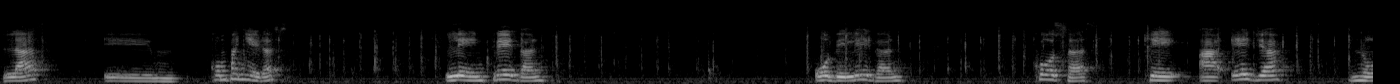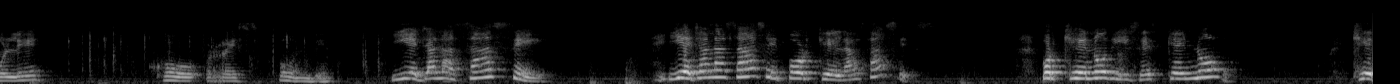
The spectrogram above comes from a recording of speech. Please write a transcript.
las em, compañeras le entregan o delegan cosas que a ella no le corresponden y ella las hace. Y ella las hace. ¿Por qué las haces? ¿Por qué no dices que no? ¿Qué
